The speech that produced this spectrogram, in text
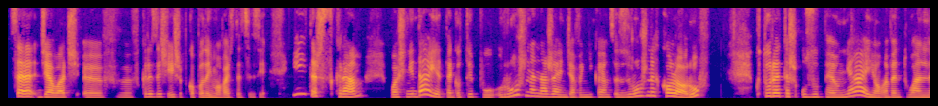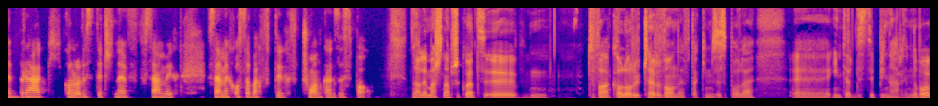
C. działać y, w, w kryzysie i szybko podejmować decyzje. I też Scrum właśnie daje tego typu różne narzędzia wynikające z różnych kolorów, które też uzupełniają ewentualne braki kolorystyczne w samych, w samych osobach, w tych członkach zespołu. No ale masz na przykład y, dwa kolory czerwone w takim zespole e, interdyscyplinarnym. No bo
